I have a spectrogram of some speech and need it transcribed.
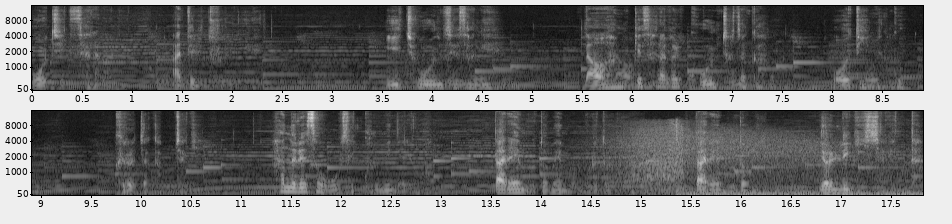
오직 사랑하는 아들 둘을 위해 이 좋은 세상에 나와 함께 살아갈 고운 처자가 어디 있는고? 그러자 갑자기 하늘에서 오색 구름이 내려와 딸의 무덤에 머무르더니 딸의 무덤이 열리기 시작했다.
